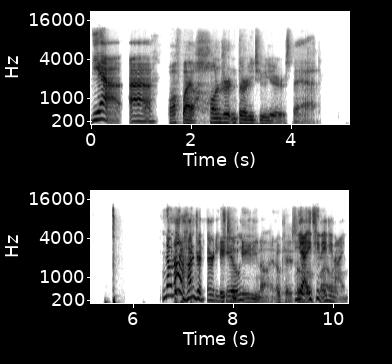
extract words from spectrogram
Yeah. Uh Off by 132 years. Bad. no, not 132. 1889. Okay. So yeah, uh, 1889.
